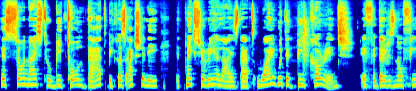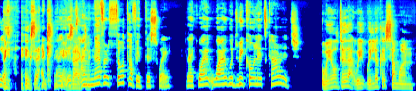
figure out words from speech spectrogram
It's so nice to be told that because actually it makes you realize that why would it be courage if it, there is no fear? exactly. Like exactly. I've never thought of it this way. Like why why would we call it courage? We all do that. We we look at someone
